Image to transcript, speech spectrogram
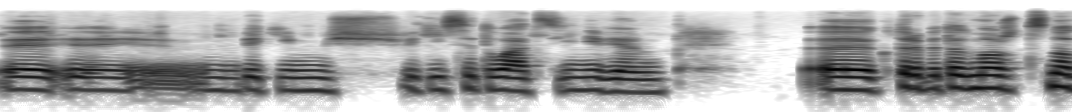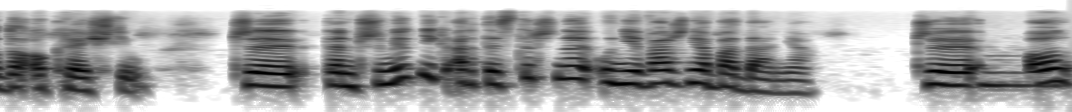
y, y, w jakimś, w jakiejś sytuacji, nie wiem, y, który by to mocno dookreślił. Czy ten przymiotnik artystyczny unieważnia badania? Czy Mm. on,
